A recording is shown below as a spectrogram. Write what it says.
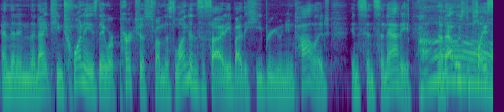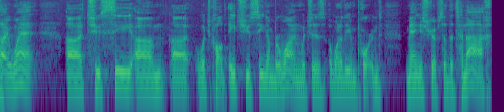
And then in the 1920s, they were purchased from this London society by the Hebrew Union College in Cincinnati. Oh. Now, that was the place I went uh, to see um, uh, what's called HUC number one, which is one of the important manuscripts of the Tanakh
